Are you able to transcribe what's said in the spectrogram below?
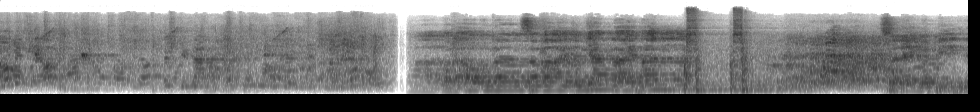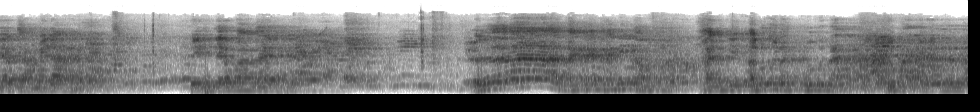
ยวเป็นแถวอ่าเรากำลังสบายจนยากหลายท่าน แสดงว่าปีที่แล้วจำไม่ได้ ปีที่แล้วว่าไง เออไหนไหนใครนี่เราใครเมื่อกี้เอาลุกขึ้นมาลุกขึ้นมาลุกมา ออ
